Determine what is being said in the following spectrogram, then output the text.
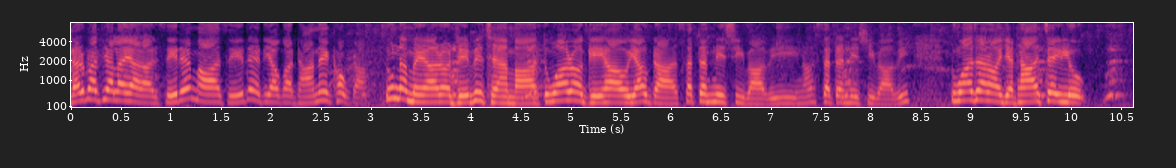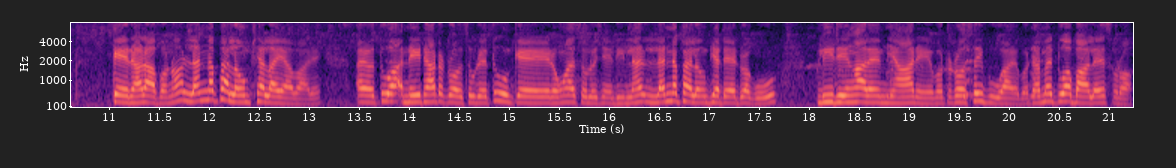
လက်တစ်ဖက်ဖြတ်လိုက်ရတာဈေးထဲမှာဈေးတဲ့တယောက်ကဓာနဲ့ခုတ်တာသူ့နာမည်ကတော့ David Chan ပါသူကတော့ဂေဟာကိုရောက်တာ17နှစ်ရှိပါပြီเนาะ17နှစ်ရှိပါပြီသူကကြတော့ယထာကျိတ်လို့ကယ်ထားတာပေါ့နော်လက်နှစ်ဖက်လုံးဖြတ်လိုက်ရပါတယ်အဲ့တော့ तू ကအနေထားတော်တော်ဆိုတယ်သူ့ကိုကယ်တော့ကဆိုလို့ရှိရင်ဒီလက်လက်နှစ်ဖက်လုံးဖြတ်တဲ့အတွက်ကို bleeding ကလည်းများတယ်ပေါ့တော်တော်စိတ်ပူရတယ်ပေါ့ဒါပေမဲ့ तू ကဘာလဲဆိုတော့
